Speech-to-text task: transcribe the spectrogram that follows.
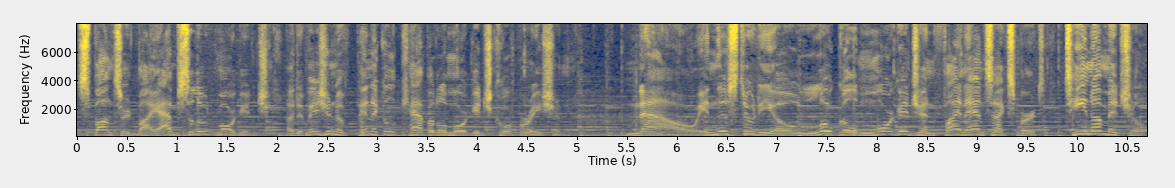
Sponsored by Absolute Mortgage, a division of Pinnacle Capital Mortgage Corporation. Now, in the studio, local mortgage and finance expert, Tina Mitchell.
